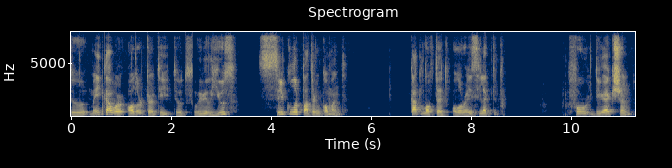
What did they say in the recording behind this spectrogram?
To make our other 30 tooths, we will use circular pattern command, cut lofted already selected. For direction,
